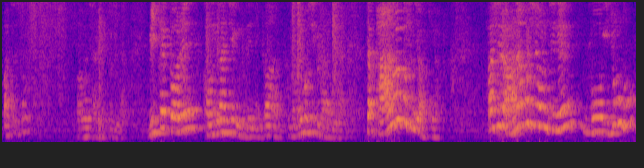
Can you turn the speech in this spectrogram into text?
맞췄어? 어, 잘했습니다. 밑에 거는 검산식 문제니까 한번 해보시기 바랍니다. 자, 반응을 시험지 갈게요. 사실은 안하고 시험지는 뭐 이 정도?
